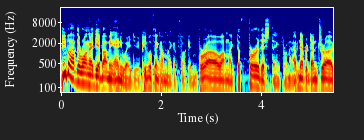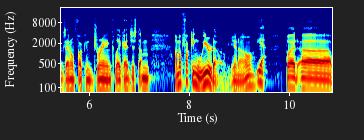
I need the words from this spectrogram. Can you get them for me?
people have the wrong idea about me anyway, dude. People think I'm like a fucking bro. I'm like the furthest thing from it. I've never done drugs. I don't fucking drink. Like I just I'm I'm a fucking weirdo, you know? Yeah. But uh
